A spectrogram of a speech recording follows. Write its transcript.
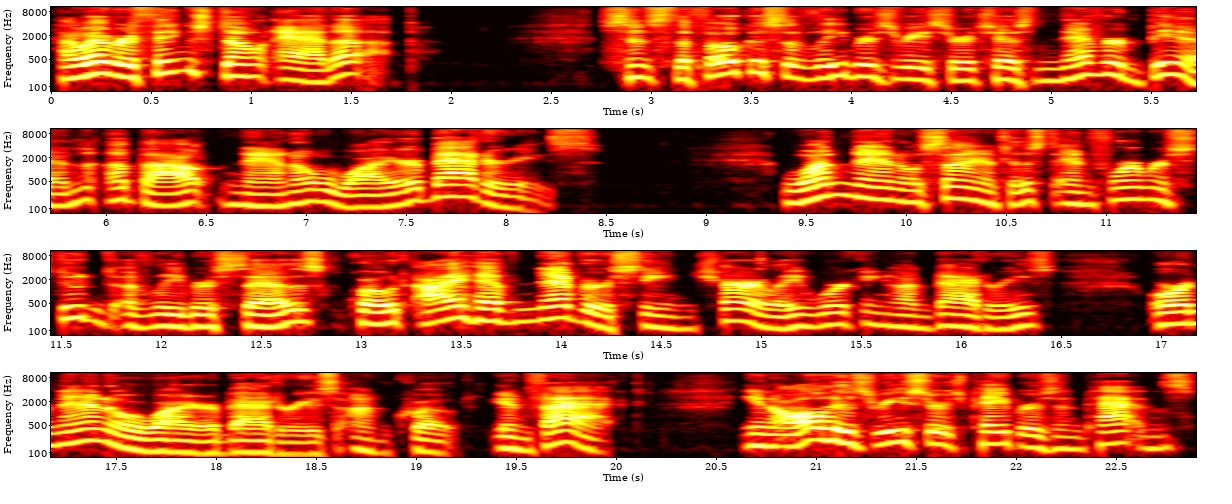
However, things don't add up since the focus of Lieber's research has never been about nanowire batteries. One nanoscientist and former student of Lieber says, quote, I have never seen Charlie working on batteries or nanowire batteries, unquote. In fact, in all his research papers and patents,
